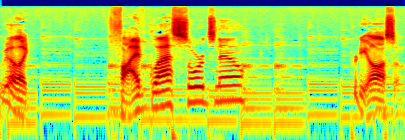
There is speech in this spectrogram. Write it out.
We got like five glass swords now? Pretty awesome.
